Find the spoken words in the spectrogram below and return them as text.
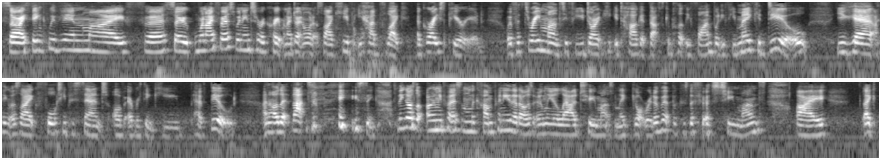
So I think within my first, so when I first went into recruitment, I don't know what it's like here, but you have like a grace period where for three months, if you don't hit your target, that's completely fine. But if you make a deal, you get, I think it was like 40% of everything you have billed. And I was like, that's amazing. I think I was the only person in the company that I was only allowed two months and they got rid of it because the first two months I, like,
